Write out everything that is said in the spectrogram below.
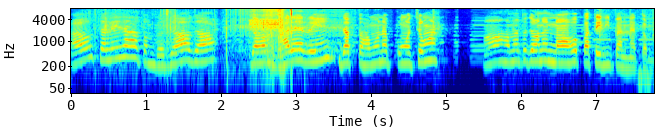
आओ चले जाओ तुम तो जाओ जाओ। जब हम घरे रहे जब तो हम उन्हें पहुँचो हाँ। हमें तो जाने ना हो पते नहीं पन्ने तुम।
